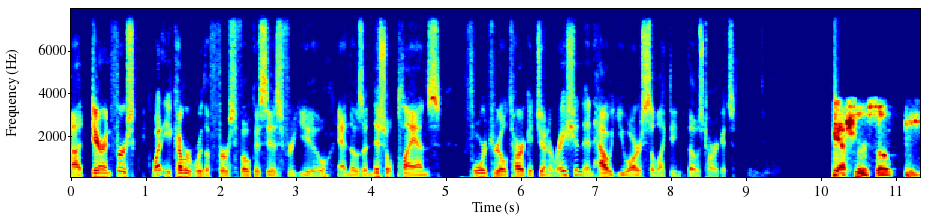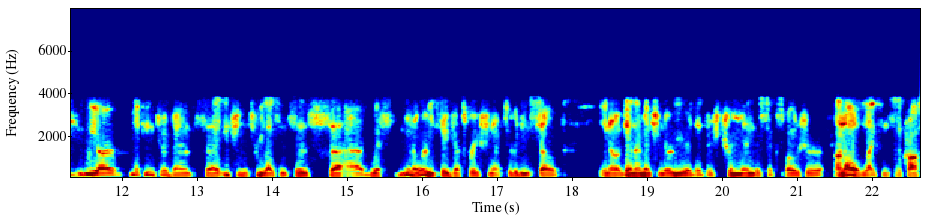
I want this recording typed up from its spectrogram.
Uh, Darin, first, why don't you cover where the first focus is for you and those initial plans for drill target generation and how you are selecting those targets? Yeah, sure. So we are looking to advance uh, each of the three licenses uh, with, you know, early stage exploration activities. So, you know, again, I mentioned earlier that there's tremendous exposure on all the licenses across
